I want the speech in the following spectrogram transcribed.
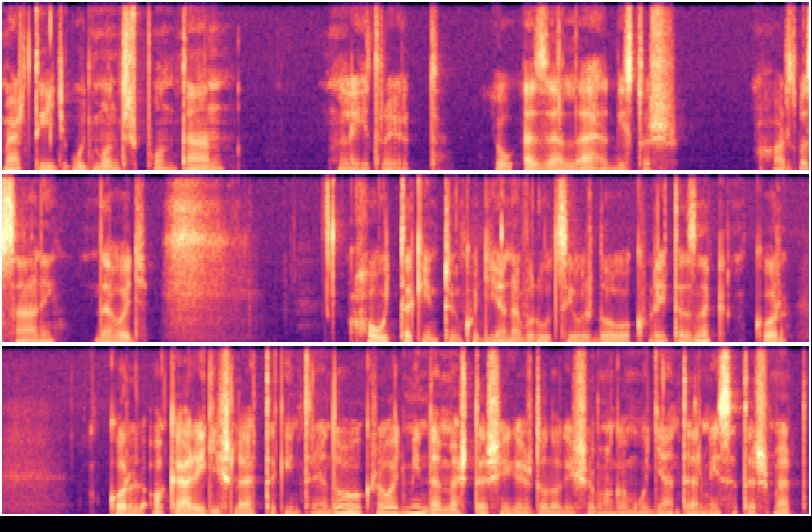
Mert így úgymond spontán létrejött. Jó, ezzel lehet biztos harcba szállni, de hogy ha úgy tekintünk, hogy ilyen evolúciós dolgok léteznek, akkor, akkor akár így is lehet tekinteni a dolgokra, hogy minden mesterséges dolog is a maga módján természetes, mert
